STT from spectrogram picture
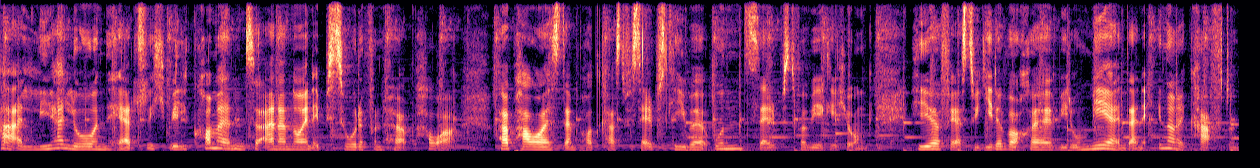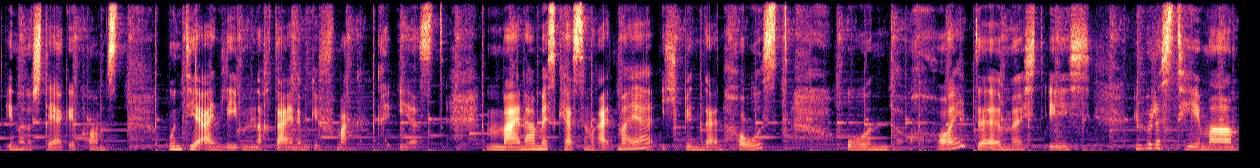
Hallo und herzlich willkommen zu einer neuen Episode von Her Power. Her Power ist ein Podcast für Selbstliebe und Selbstverwirklichung. Hier erfährst du jede Woche, wie du mehr in deine innere Kraft und innere Stärke kommst und dir ein Leben nach deinem Geschmack kreierst. Mein Name ist Kerstin Reitmeier, ich bin dein Host und heute möchte ich über das Thema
